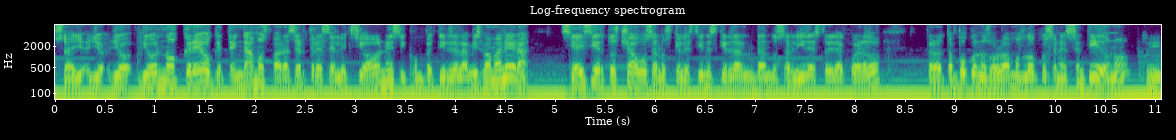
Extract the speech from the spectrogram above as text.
O sea, yo, yo, yo no creo que tengamos para hacer tres selecciones y competir de la misma manera. Si hay ciertos chavos a los que les tienes que ir dando salida, estoy de acuerdo, pero tampoco nos volvamos locos en ese sentido, ¿no? Sí,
